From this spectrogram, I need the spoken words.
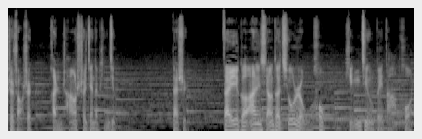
至少是很长时间的平静。但是，在一个安详的秋日午后，平静被打破了。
